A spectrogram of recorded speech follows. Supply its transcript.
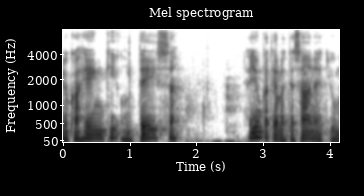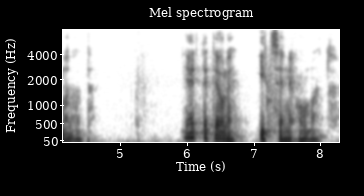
joka henki on teissä ja jonka te olette saaneet Jumalalta. Ja ette te ole itsenne omat.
